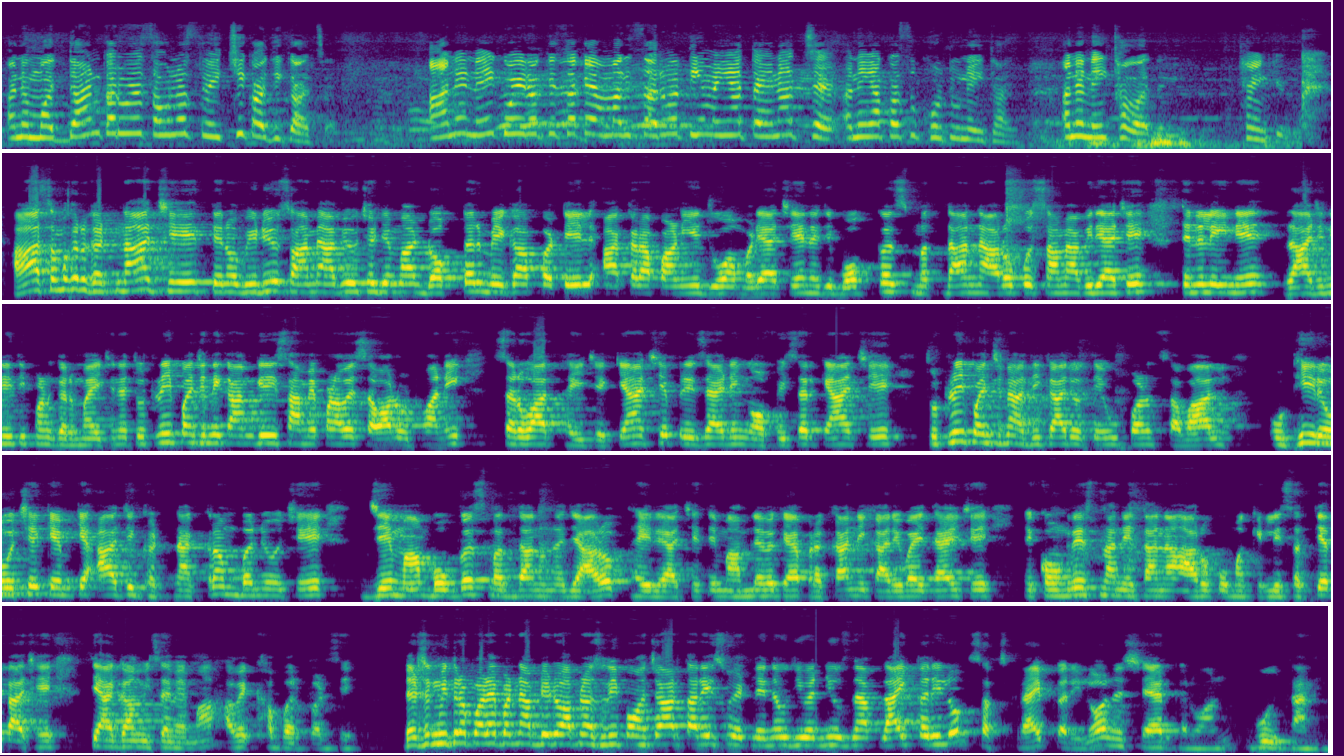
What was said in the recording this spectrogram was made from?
અને મતદાન કરવું એ સૌનો સ્વૈચ્છિક અધિકાર છે. આને નહીં કોઈ રોકી શકે, અમારી સર્વ ટીમ અહીંયા તૈનાત છે અને અહીંયા કશું ખોટું નહીં થાય અને નહીં થવા દઈએ. થેન્ક યુ આ સમગ્ર ઘટના છે, તેનો વીડિયો સામે આવ્યો છે, જેમાં ડોક્ટર મેઘા પટેલ આકરા પાણીએ જોવા મળ્યા છે અને જે બોક્કસ મતદાનના આરોપો સામે આવી રહ્યા છે, તેને લઈને રાજનીતિ પણ ગરમાઈ છે અને ચૂંટણી પંચની કામગીરી સામે પણ હવે સવાલ ઉઠવાની શરૂઆત થઈ છે. ક્યાં છે પ્રિઝાઇડિંગ ઓફિસર ક્યાં છે ચૂંટણી પંચના અધિકારીઓ, તેવું પણ સવાલ ઉઠી રહ્યો છે, કેમ કે આ જે ઘટનાક્રમ બન્યો છે, જેમાં બોગસ મતદાનોના જે આરોપ થઈ રહ્યા છે, તે મામલે હવે કયા પ્રકારની કાર્યવાહી થાય છે કોંગ્રેસના નેતાના આરોપોમાં કેટલી સત્યતા છે, તે આગામી સમયમાં હવે ખબર પડશે. દર્શક મિત્રો પડે પણ અપડેટો આપણા સુધી પહોંચાડતા રહીશું. એટલે નવજીવન ન્યૂઝને આપ લાઇક કરી લો સબસ્ક્રાઇબ કરી લો અને શેર કરવાનું ભૂલતા નહીં.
